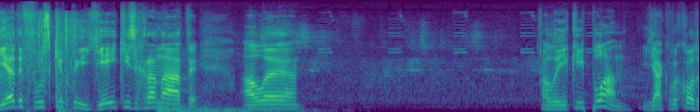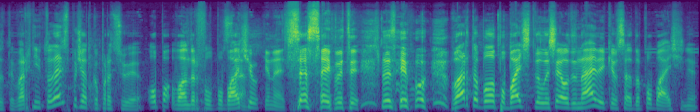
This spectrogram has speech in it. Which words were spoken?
Є дефуз кити, є якісь гранати. Але. Але який план? Як виходити? Верхній тунель спочатку працює. Опа, Вандерфул побачив. Все, кінець. Все сейвити. Ну, типу, варто було побачити лише один авік і все, до побачення.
